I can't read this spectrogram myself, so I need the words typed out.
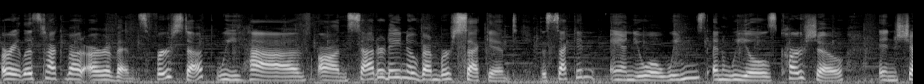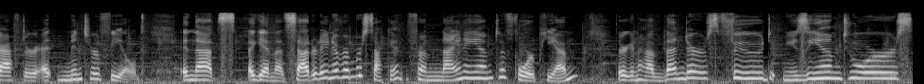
All right, let's talk about our events. First up, we have on Saturday, November 2nd, the second annual Wings and Wheels car show in Shafter at Minter Field. And that's, again, that's Saturday, November 2nd from 9 a.m. to 4 p.m. They're gonna have vendors, food, museum tours,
